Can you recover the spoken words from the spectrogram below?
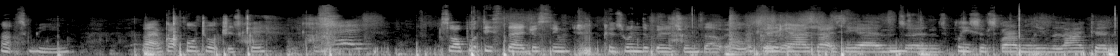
That's mean. Right, I've got four torches, okay? So I'll put this there just in because when the furnace runs out, it'll Okay, guys, that is the end. And please subscribe and leave a like. And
